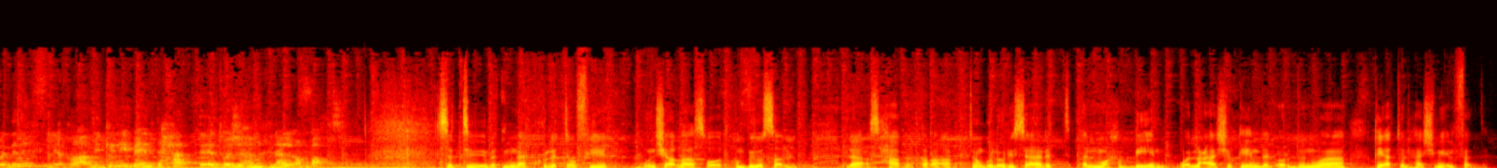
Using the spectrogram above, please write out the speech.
بدنا ننهي اللقاء بكلمة أنت حاب توجهها من خلال الأنباط. ستي بتمنى لكم كل التوفيق وإن شاء الله صوتكم بيوصل لأصحاب القرار. تنقلوا رسالة المحبين والعاشقين للأردن وقيادته الهاشمية الفذة.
